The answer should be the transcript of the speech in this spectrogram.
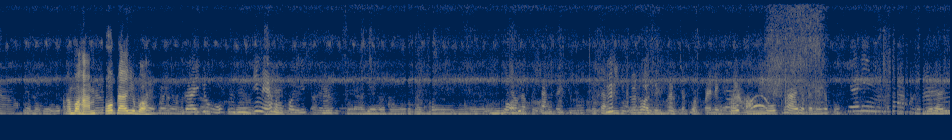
ยาวเอาบ่หามพบได้อยู่บ่ได้อยู่นี่แม่ของคอยยิสลูกชายแต่ไม่กระปุกเยอะเลยอย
